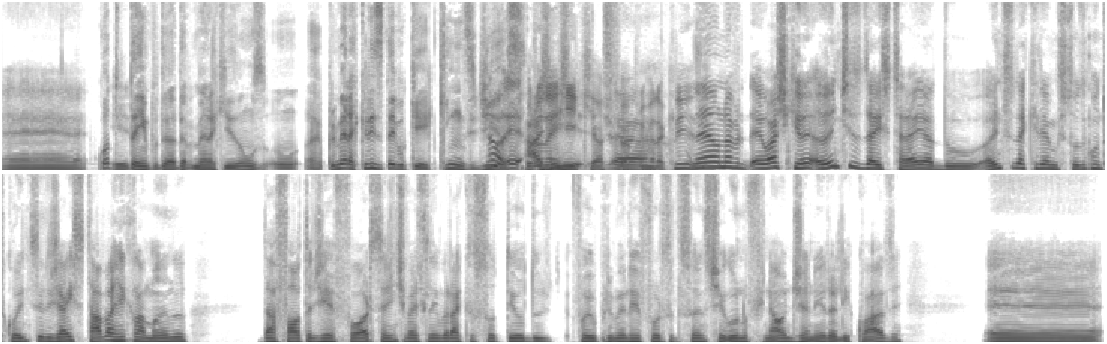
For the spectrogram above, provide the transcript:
É, Quanto ele- tempo teve até a primeira crise? Uns- um- a primeira crise teve o quê? 15 dias? Não, é- Bruno gente- Henrique, acho que foi a é, primeira crise. Não, na verdade, eu acho que antes da estreia do. Antes daquele amistoso contra o Corinthians, ele já estava reclamando da falta de reforço. A gente vai se lembrar que o Soteudo foi o primeiro reforço do Santos, chegou no final de janeiro ali quase. É,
